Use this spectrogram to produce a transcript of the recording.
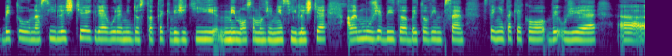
bytu na sídlišti, kde bude mít dostatek vyžití mimo samozřejmě sídliště, ale může být bytovým psem. Stejně tak jako využije eh,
